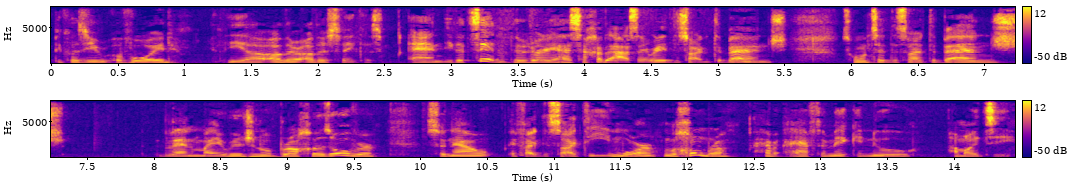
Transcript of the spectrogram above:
because you avoid the uh, other other sveikas. And you could say that there's already has a chadas. I already decided to bench. So once I decide to bench, then my original bracha is over. So now, if I decide to eat more lechumra, I have to make a new hamaitzi.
